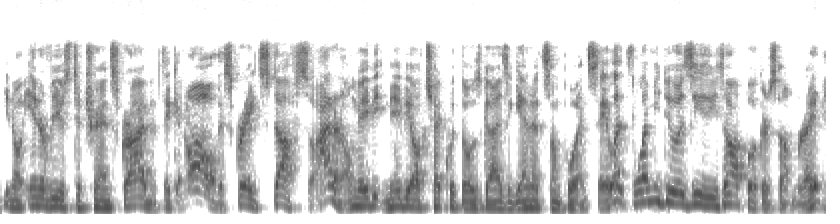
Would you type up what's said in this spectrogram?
you know interviews to transcribe and thinking oh this great stuff. So i don't know maybe maybe i'll check with those guys again at some point and say let's let me do a zz top book or something right?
